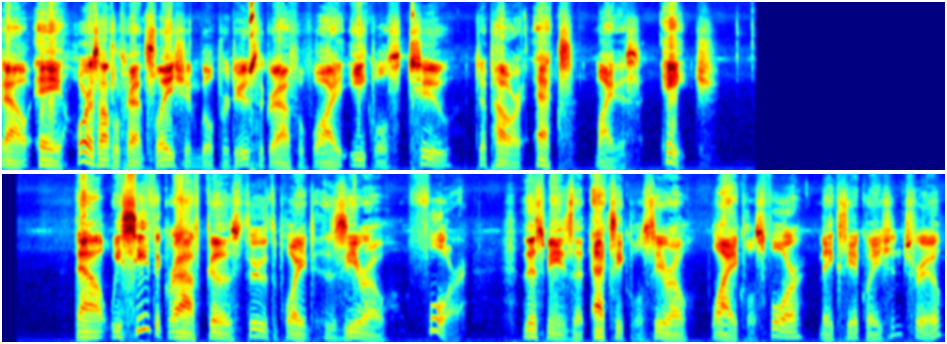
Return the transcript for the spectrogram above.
Now, a horizontal translation will produce the graph of y equals 2 to power x minus h. Now, we see the graph goes through the point 0, 4. This means that x equals 0, y equals 4 makes the equation true.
